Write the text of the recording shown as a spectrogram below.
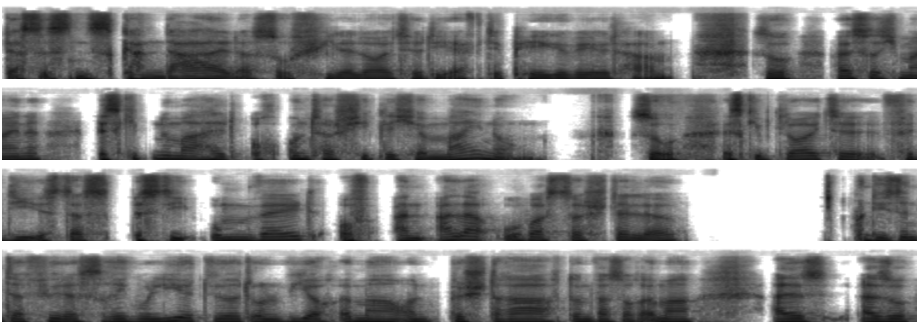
das ist ein Skandal, dass so viele Leute die FDP gewählt haben. So, weißt du, was ich meine? Es gibt nun mal halt auch unterschiedliche Meinungen. So, es gibt Leute, für die ist das, ist die Umwelt auf, an aller oberster Stelle und die sind dafür, dass reguliert wird und wie auch immer und bestraft und was auch immer. Alles, also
